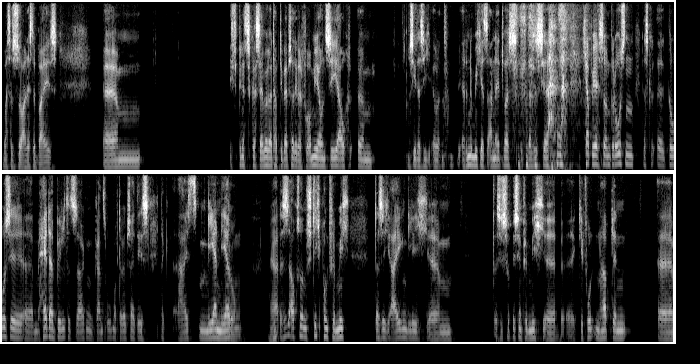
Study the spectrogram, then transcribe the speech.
was da so alles dabei ist. Ähm, ich bin jetzt sogar selber gerade, habe die Webseite gerade vor mir und sehe auch, ähm, sehe, dass ich äh, erinnere mich jetzt an etwas, das ist ja, ich habe ja so einen großen, das äh, große ähm, Header-Bild sozusagen ganz oben auf der Webseite ist, da heißt mehr Nährung. Ja, mhm. das ist auch so ein Stichpunkt für mich, dass ich eigentlich, ähm, das ist so ein bisschen für mich äh, gefunden habe, denn äh,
